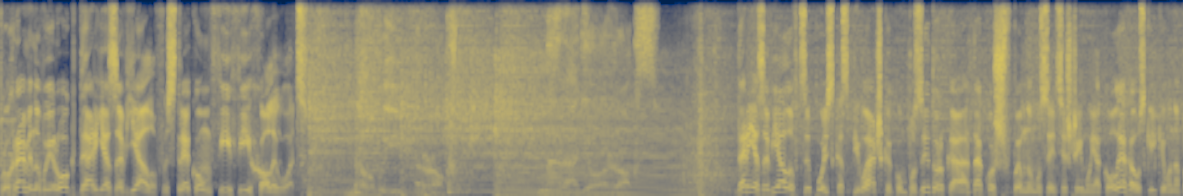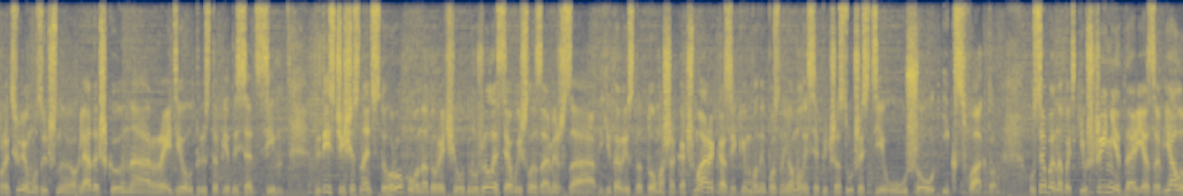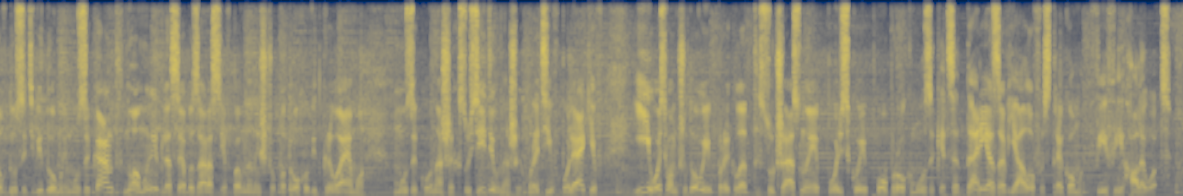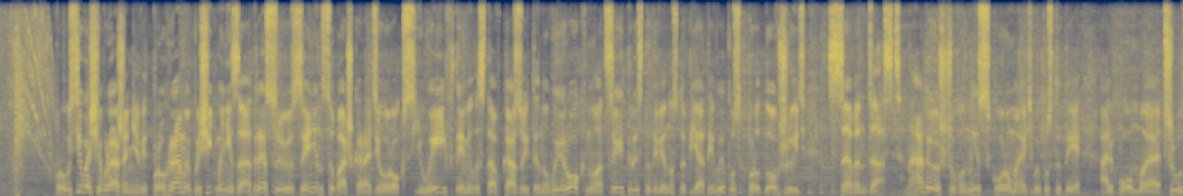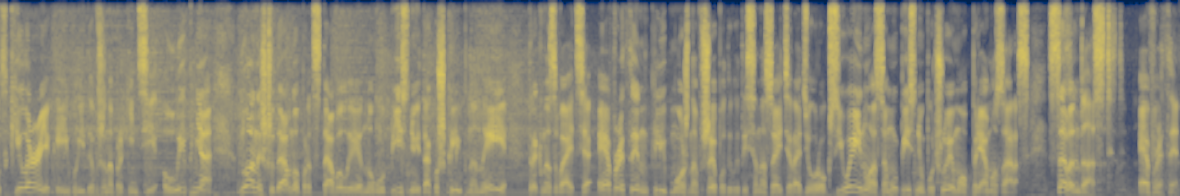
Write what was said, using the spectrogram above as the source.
програмі Новий рок Дар'я Зав'ялов із треком Фіфі. Новий рок Дар'я Зав'ялов це польська співачка, композиторка, а також в певному сенсі ще й моя колега, оскільки вона працює музичною оглядачкою на Radio 357. 2016 року вона, до речі, одружилася, вийшла заміж за гітариста Томаша Качмарика, з яким вони познайомилися під час участі у шоу X Factor. У себе на батьківщині Дар'я Зав'ялов досить відомий музикант. Ну а ми для себе зараз я впевнений, що потроху відкриваємо музику наших сусідів, наших братів-поляків. І ось вам чудовий приклад сучасної польської поп-рок музики. Це Дар'я Зав'ялов із треком Фіфі Холлівуд. Про усі ваші враження від програми пишіть мені за адресою zeninsobachka.radiorocks.ua. В темі листа вказуйте новий рок. Ну а цей 395-й випуск продовжують Seven Dust. Нагадую, що вони скоро мають випустити альбом е, Truth Killer, який вийде вже наприкінці липня. Ну а нещодавно представили нову пісню і також кліп на неї. Трек називається Everything. Кліп можна вже подивитися на сайті Radio Rocks.ua, Ну а саму пісню почуємо прямо зараз. Seven Dust. Everything.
